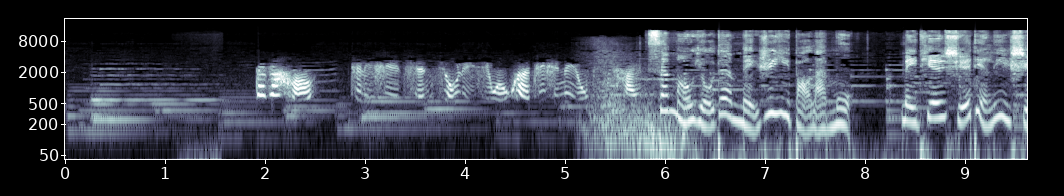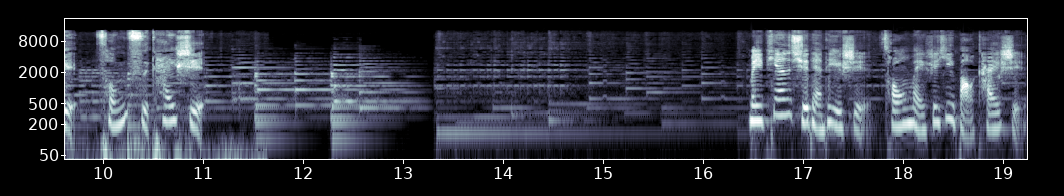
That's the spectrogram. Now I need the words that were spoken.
大家好，这里是全球旅行文化知识内容平台三毛游的每日一宝栏目，每天学点历史，从此开始。每天学点历史，从每日一宝开始。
